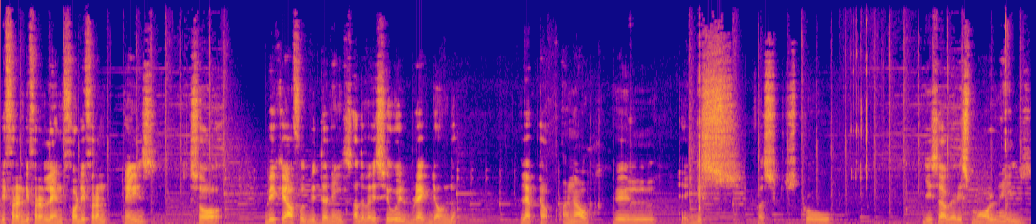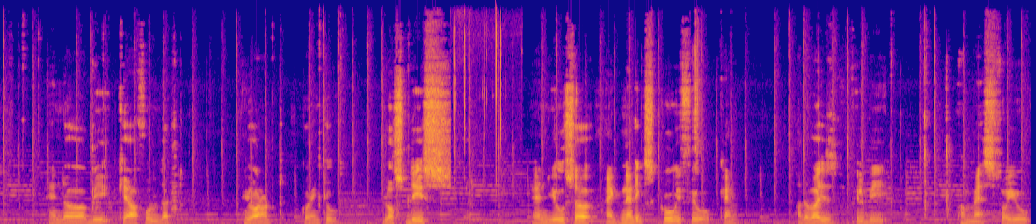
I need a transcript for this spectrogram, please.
different different length for different nails. So be careful with the nails otherwise you will break down the laptop. And now we'll take this first screw these are very small nails and uh, be careful that you are not going to lose this and use a magnetic screw if you can otherwise it will be a mess for you.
